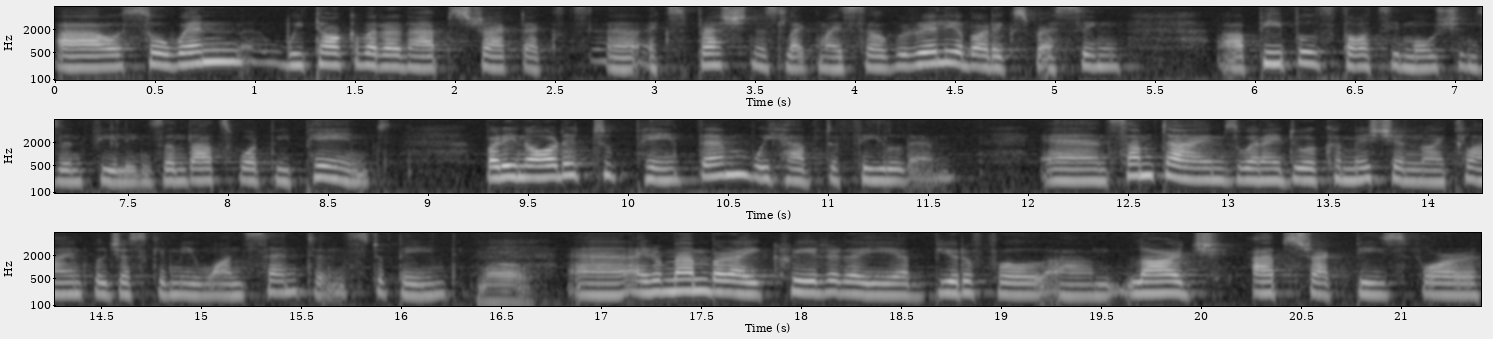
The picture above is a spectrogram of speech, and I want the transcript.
Uh, so when we talk about an abstract ex uh, expressionist like myself, we're really about expressing uh, people's thoughts, emotions, and feelings, and that's what we paint. But in order to paint them, we have to feel them. And sometimes when I do a commission, my client will just give me one sentence to paint. Wow. And I remember I created a, a beautiful, um, large abstract piece for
